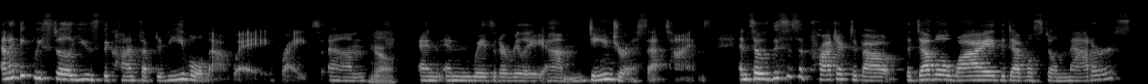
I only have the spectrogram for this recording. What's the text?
And I think we still use the concept of evil that way, right? Um, yeah. And in ways that are really um, dangerous at times. And so this is a project about the devil, why the devil still matters,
